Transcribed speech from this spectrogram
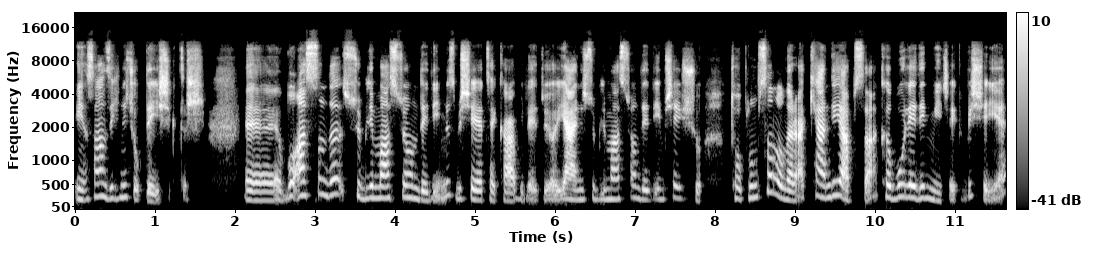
İnsan zihni çok değişiktir. Ee, bu aslında süblimasyon dediğimiz bir şeye tekabül ediyor. Yani süblimasyon dediğim şey şu. Toplumsal olarak kendi yapsa kabul edilmeyecek bir şeyi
